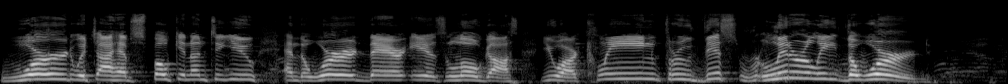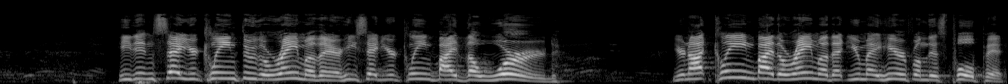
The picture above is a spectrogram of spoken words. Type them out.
word which I have spoken unto you, and the word there is logos. You are clean through this, literally the word. He didn't say you're clean through the rhema there. He said you're clean by the word. You're not clean by the rhema that you may hear from this pulpit.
